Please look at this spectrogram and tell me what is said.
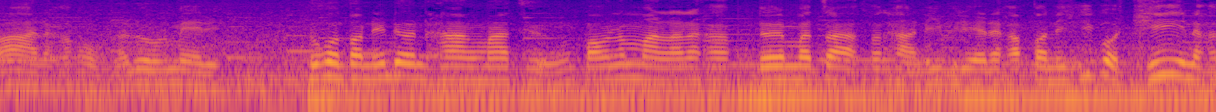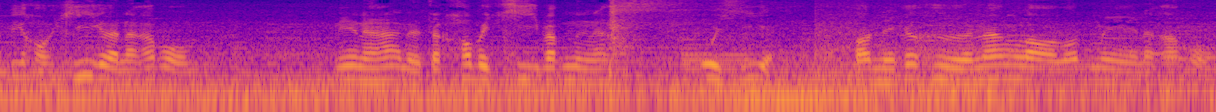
บ้านนะครับผม แล้วดูรถเมย์ดิ ทุกคนตอนนี้เดินทางมาถึงปั๊มน้ำมันแล้วนะครับ เดินมาจากสถานี BTS นะครับ ตอนนี้พี่ปวดขี้นะครับ พี่ขอขี้ก่อนนะครับผม นี่นะฮะ เดี๋ยวจะเข้าไปขี้แป๊บนึงนะ อุ้ยขี้อะตอนนี้ก็คือนั่งรอรถเมย์นะครับผม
